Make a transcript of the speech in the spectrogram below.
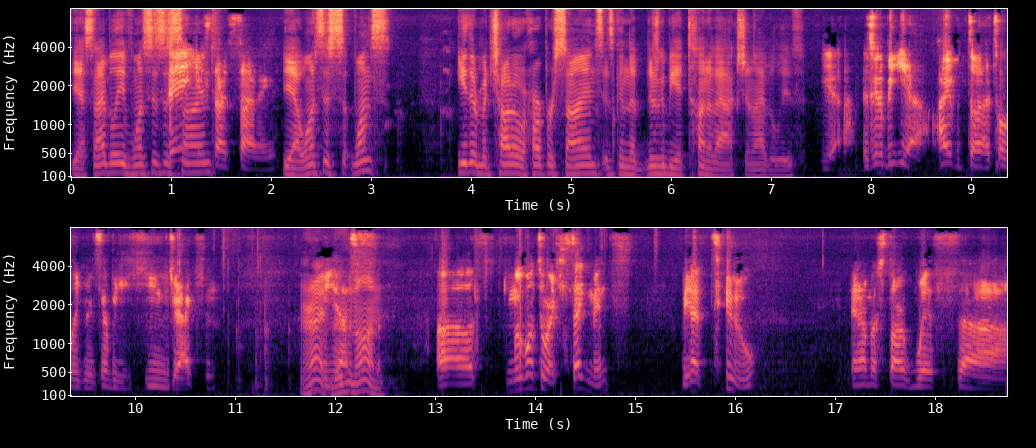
Yes, and I believe once this is they signed, start signing. yeah, once this once either Machado or Harper signs, it's gonna there's gonna be a ton of action, I believe. Yeah, it's going to be, yeah, I, I totally agree. It's going to be huge action. All right, Yes. moving on. Uh, let's move on to our segments. We have two, and I'm gonna start with uh,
